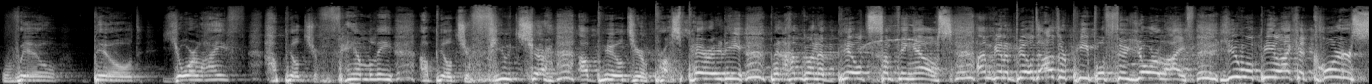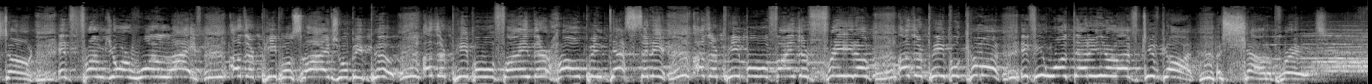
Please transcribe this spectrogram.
will build your life. I'll build your family. I'll build your future. I'll build your prosperity. But I'm going to build something else. I'm going to build other people through your life. You will be like a cornerstone. And from your one life, other people's lives will be built. Other people will find their hope and destiny. Other people will find their freedom. Other people, come on. If you want that in your life, give God a shout of praise.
